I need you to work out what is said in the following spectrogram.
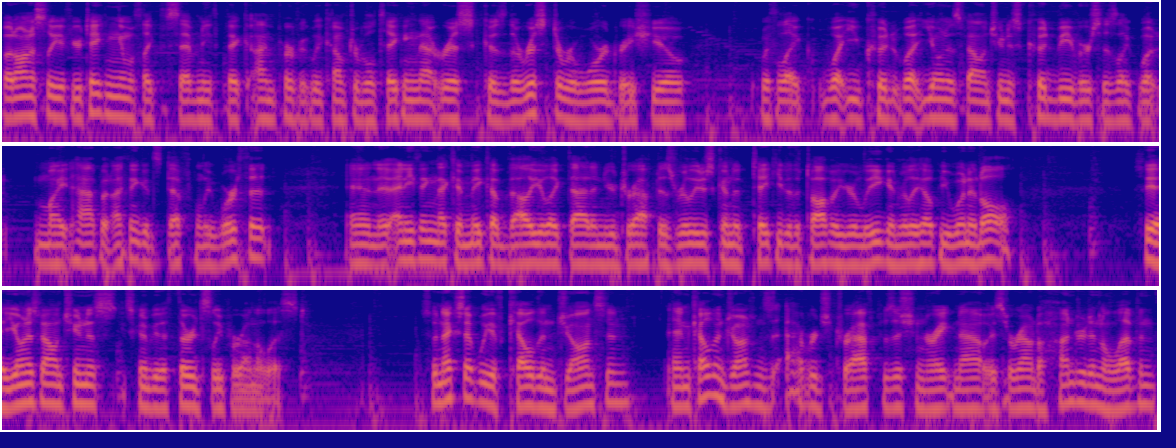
But honestly, if you're taking him with like the 70th pick, I'm perfectly comfortable taking that risk because the risk to reward ratio with like what you could, what Jonas Valanciunas could be versus like what might happen, I think it's definitely worth it. And anything that can make up value like that in your draft is really just going to take you to the top of your league and really help you win it all. So yeah, Jonas Valanciunas is going to be the third sleeper on the list. So next up we have Keldon Johnson. And Keldon Johnson's average draft position right now is around 111th,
